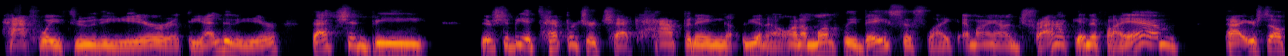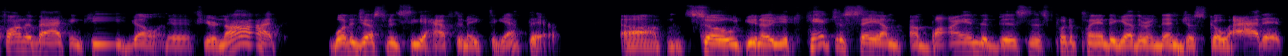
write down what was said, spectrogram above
halfway through the year or at the end of the year. That should be there should be a temperature check happening, you know, on a monthly basis. Like, am I on track? And if I am, pat yourself on the back and keep going. If you're not, what adjustments do you have to make to get there? Um, so you know, you can't just say I'm I'm buying the business, put a plan together, and then just go at it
